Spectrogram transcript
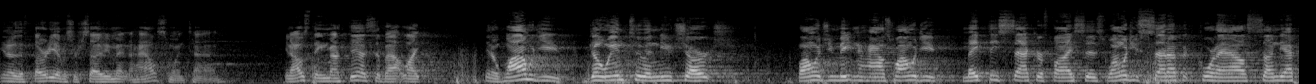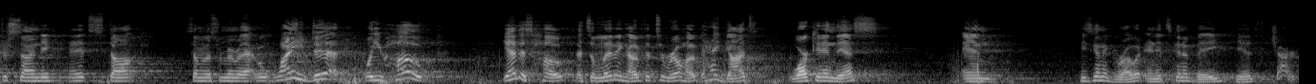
you know, the 30 of us or so who met in a house one time, you know, I was thinking about this about like, you know, why would you go into a new church? Why would you meet in a house? Why would you make these sacrifices? Why would you set up at courthouse Sunday after Sunday and it stunk? Some of us remember that. Why do you do that? Well, you hope you have this hope that's a living hope, that's a real hope. Hey, God's working in this, and He's going to grow it, and it's going to be His church.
